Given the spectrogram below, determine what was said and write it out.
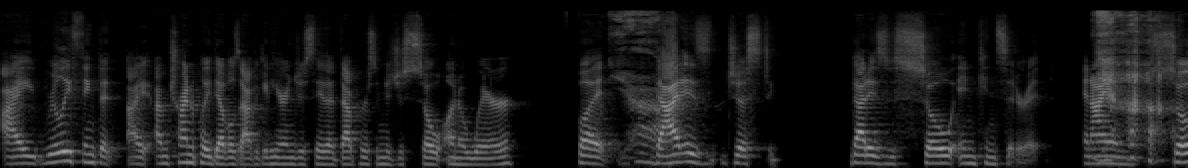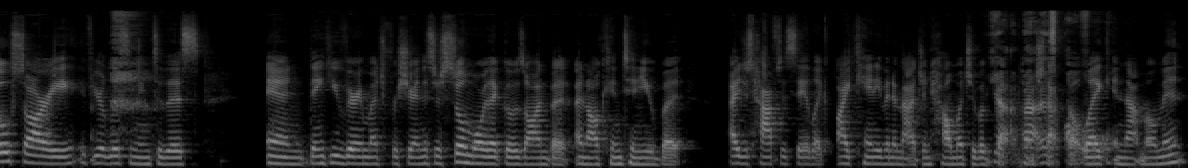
i really think that i i'm trying to play devil's advocate here and just say that that person is just so unaware But yeah. that is just that is so inconsiderate. And I am so sorry if you're listening to this. And thank you very much for sharing this. There's still more that goes on, but and I'll continue. But I just have to say, like, I can't even imagine how much of a yeah, gut punch that, that felt like in that moment.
